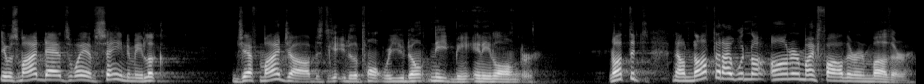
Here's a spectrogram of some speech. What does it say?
It was my dad's way of saying to me, Look, Jeff, my job is to get you to the point where you don't need me any longer. Not that, now, not that I would not honor my father and mother,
